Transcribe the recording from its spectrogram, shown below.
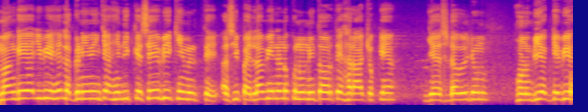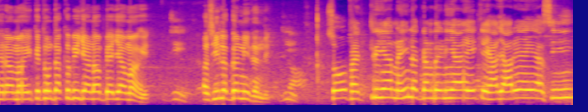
ਮੰਗ ਇਹ ਹੈ ਜੀ ਵੀ ਇਹ ਲੱਗਣੀ ਨਹੀਂ ਚਾਹੀਦੀ ਕਿਸੇ ਵੀ ਕੀਮਤ ਤੇ। ਅਸੀਂ ਪਹਿਲਾਂ ਵੀ ਇਹਨਾਂ ਨੂੰ ਕਾਨੂੰਨੀ ਤੌਰ ਤੇ ਹਰਾ ਚੁੱਕੇ ਹਾਂ ਜੀਐਸਡਬਲਯੂ ਨੂੰ। ਹੁਣ ਵੀ ਅੱਗੇ ਵੀ ਹਰਾਵਾਂਗੇ ਕਿਤੋਂ ਤੱਕ ਵੀ ਜਾਣਾ ਪਿਆ ਜਾਵਾਂਗੇ। ਜੀ। ਅਸੀਂ ਲੱਗਣ ਨਹੀਂ ਦਿੰਦੇ। ਜੀ। ਸੋ ਫੈਕਟਰੀਆਂ ਨਹੀਂ ਲੱਗਣ ਦੇਣੀਆਂ ਇਹ ਕਿਹਾ ਜਾ ਰਿਹਾ ਹੈ ਅਸੀਂ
